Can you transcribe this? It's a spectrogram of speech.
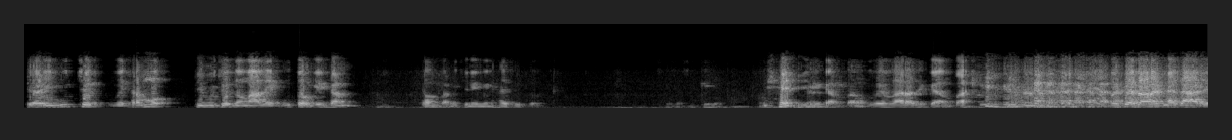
Dari wujud wes remuk diwujud normalnya utuh gitu kan. Gampang ini min haisu zohir. Ini gampang, gue marah juga gampang. Oke, sana gak cari.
